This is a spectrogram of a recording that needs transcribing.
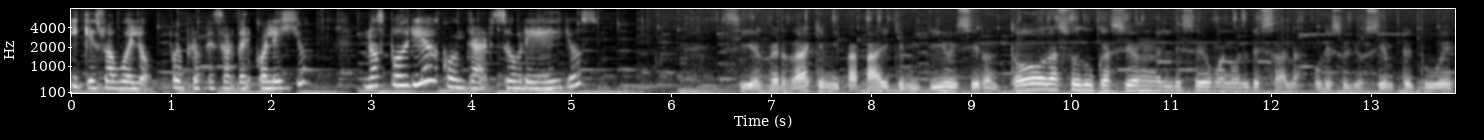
y que su abuelo fue profesor del colegio? ¿Nos podría contar sobre ellos? Sí, es verdad que mi papá y que mi tío hicieron toda su educación en el Liceo Manuel de Salas, por eso yo siempre tuve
